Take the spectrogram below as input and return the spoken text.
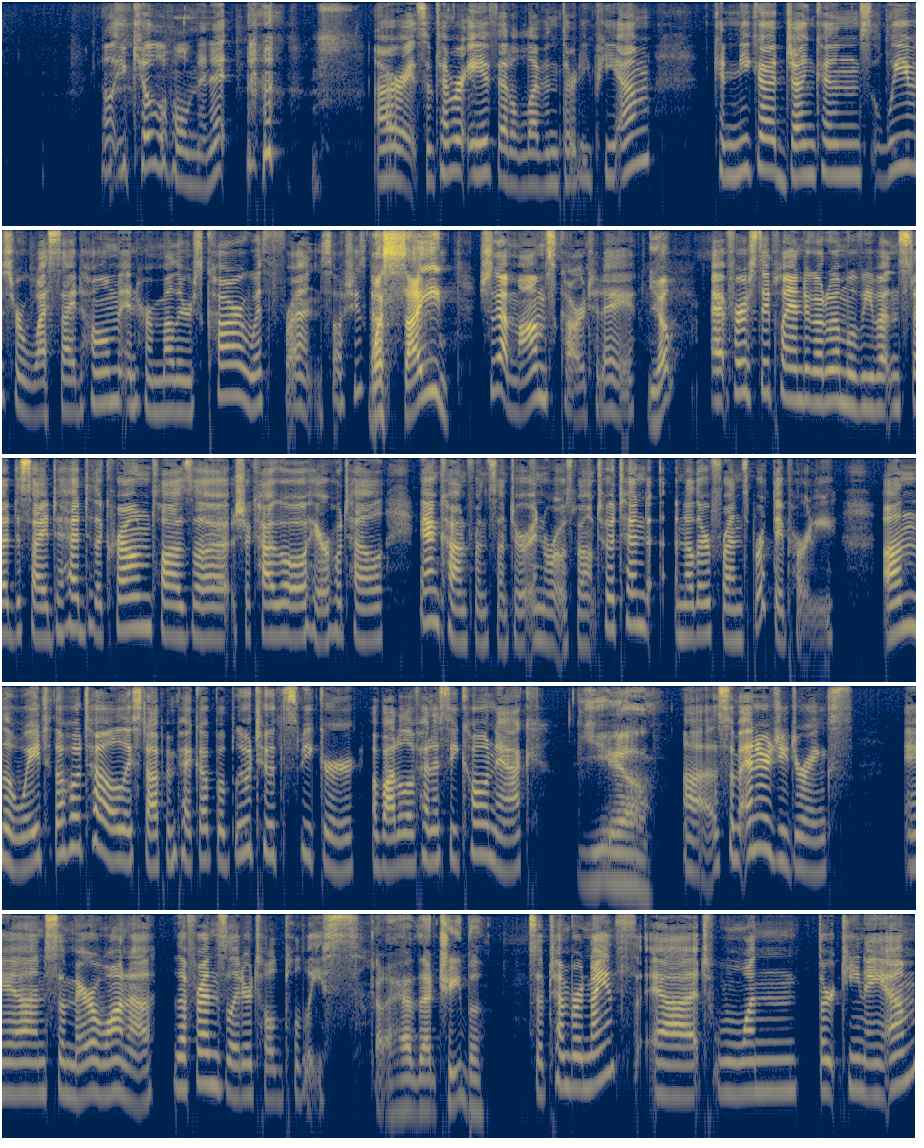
I'll let you kill the whole minute. All right, September 8th at 11:30 p.m. Kenneka Jenkins leaves her West Side home in her mother's car with friends. So she's got West Side? she's got mom's car today. Yep. At first, they planned to go to a movie, but instead decide to head to the Crowne Plaza Chicago O'Hare Hotel and Conference Center in Rosemont to attend another friend's birthday party. On the way to the hotel, they stop and pick up a Bluetooth speaker, a bottle of Hennessy Cognac, Yeah. uh, some energy drinks, and some marijuana. The friends later told police. Gotta have that Chiba. September 9th at 1:13 a.m.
